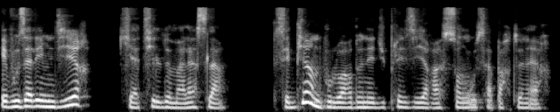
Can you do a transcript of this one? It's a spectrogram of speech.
Et vous allez me dire, qu'y a-t-il de mal à cela? C'est bien de vouloir donner du plaisir à son ou sa partenaire.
